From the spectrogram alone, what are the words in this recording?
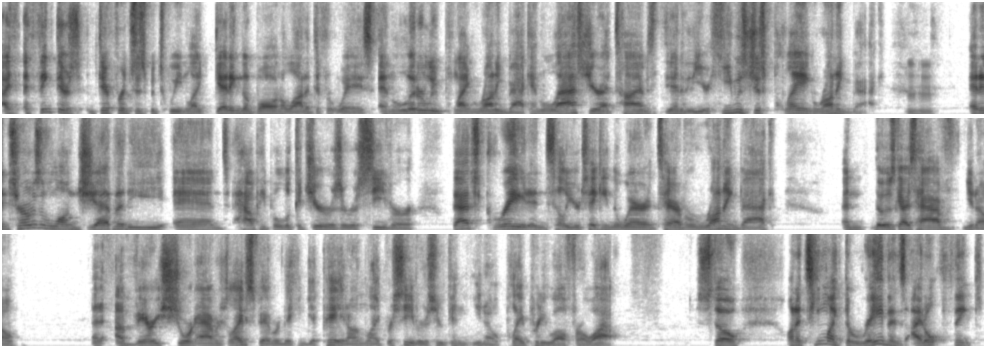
I, I think there's differences between like getting the ball in a lot of different ways and literally playing running back and last year at times at the end of the year he was just playing running back Mm-hmm. and in terms of longevity and how people look at you as a receiver, that's great until you're taking the wear and tear of a running back. And those guys have, you know, a, a very short average lifespan where they can get paid, unlike receivers who can, you know, play pretty well for a while. So on a team like the Ravens, I don't think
